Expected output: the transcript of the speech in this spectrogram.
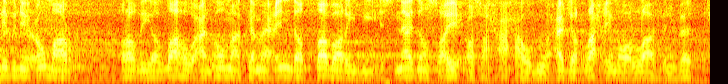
لابن عمر رضي الله عنهما كما عند الطبري بإسناد صحيح وصححه ابن حجر رحمه الله في الفتح.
